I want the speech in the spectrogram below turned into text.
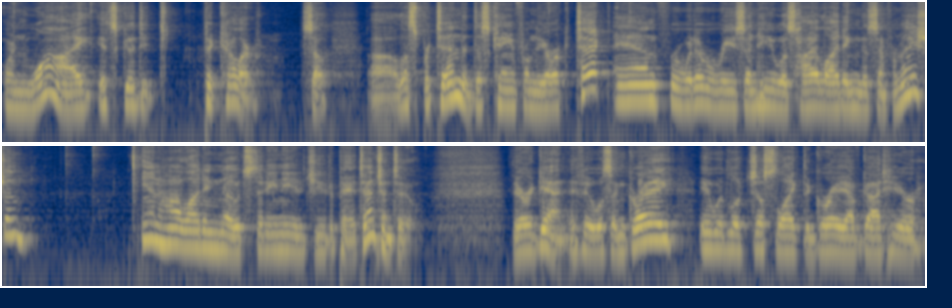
and why it's good to pick color. So uh, let's pretend that this came from the architect and for whatever reason he was highlighting this information and highlighting notes that he needed you to pay attention to. There again, if it was in gray, it would look just like the gray I've got here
